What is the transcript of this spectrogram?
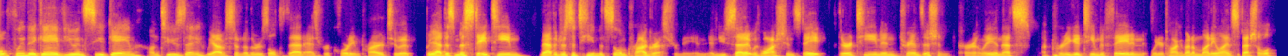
Hopefully, they gave UNC a game on Tuesday. We obviously don't know the result of that as recording prior to it. But yeah, this Miss State team, Matt, they're just a team that's still in progress for me. And, and you said it with Washington State. They're a team in transition currently, and that's a pretty good team to fade. And when you're talking about a money line special,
